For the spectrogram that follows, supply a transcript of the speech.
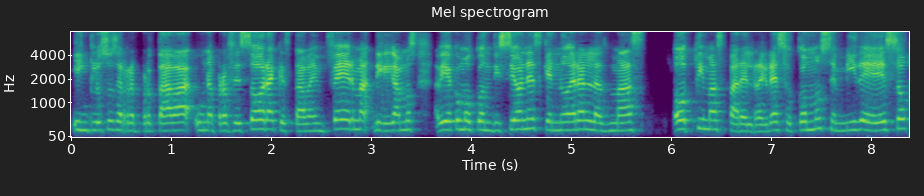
Incluso se reportaba una profesora que estaba enferma, digamos, había como condiciones que no eran las más óptimas para el regreso? ¿Cómo se mide eso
